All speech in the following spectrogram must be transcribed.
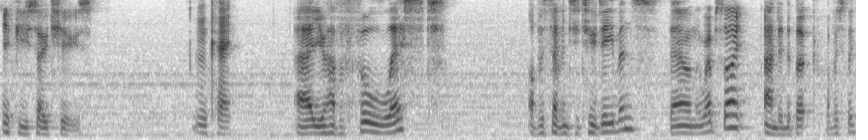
if you so choose. Okay. Uh, you have a full list of the 72 demons there on the website and in the book, obviously.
